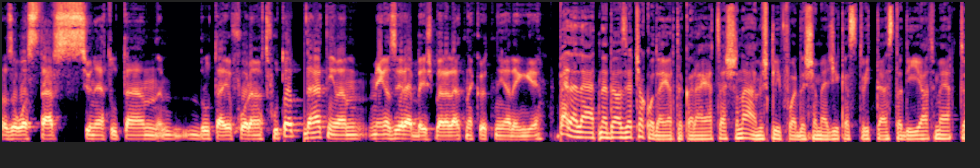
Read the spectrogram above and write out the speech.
az All-Star szünet után brutál jó forrámat futott, de hát nyilván még azért ebbe is bele lehetne kötni eléggé. Bele lehetne, de azért csak odaértek a rájátszásra. Nálam is Clifford és a Magic ezt vitte ezt a díjat, mert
